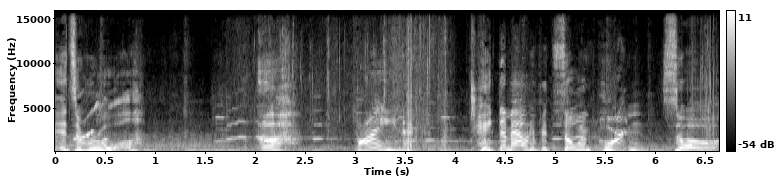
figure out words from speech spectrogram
it's a rule. Ugh. Fine. Take them out if it's so important. So,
